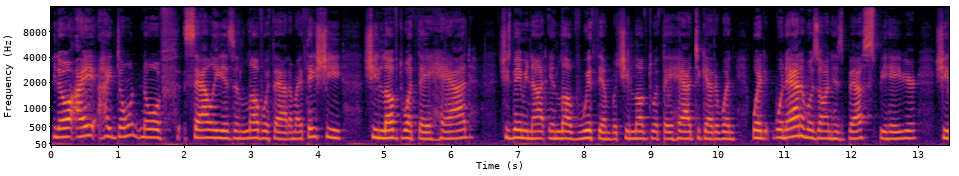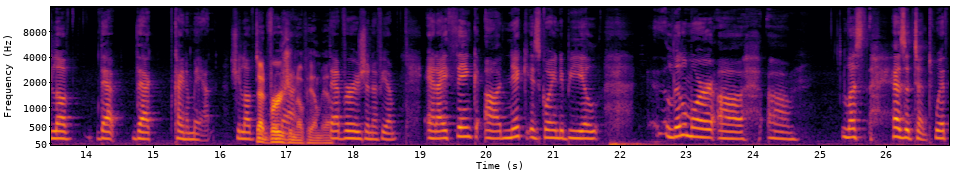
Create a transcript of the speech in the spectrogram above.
You know, I I don't know if Sally is in love with Adam. I think she she loved what they had. She's maybe not in love with him, but she loved what they had together. When when when Adam was on his best behavior, she loved that that kind of man. She loved that version that, of him. Yeah. That version of him, and I think uh, Nick is going to be a, a little more uh, um, less hesitant with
